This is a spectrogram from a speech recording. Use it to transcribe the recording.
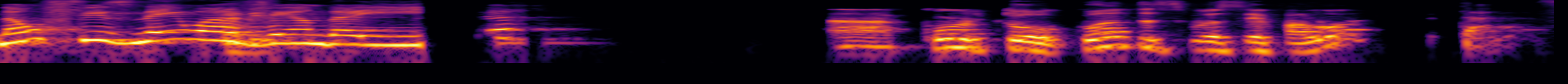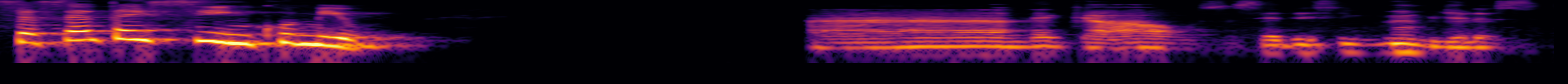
Não fiz nenhuma Peraí. venda ainda. Ah, cortou. Quantas você falou? Tá, 65 mil. Ah, legal. 65 mil milhas.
